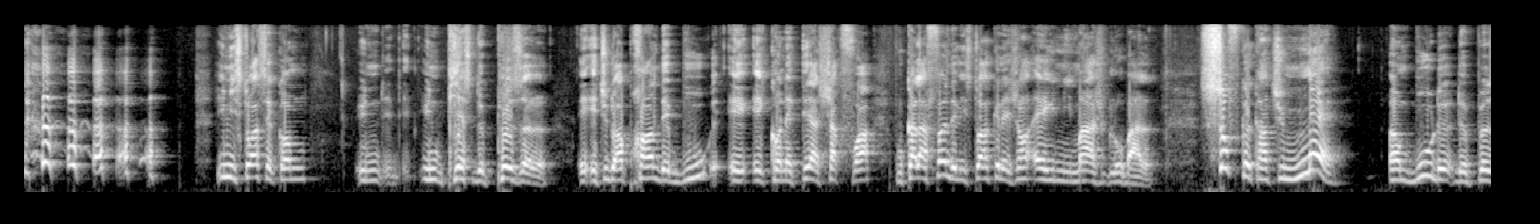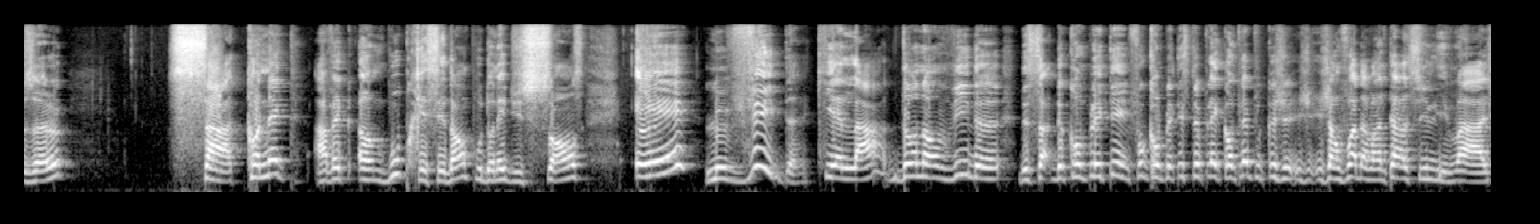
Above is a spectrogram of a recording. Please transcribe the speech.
une histoire, c'est comme une, pièce de puzzle. Et, tu dois prendre des bouts et, et connecter à chaque fois pour qu'à la fin de l'histoire, que les gens aient une image globale. Sauf que quand tu mets un bout de, puzzle, ça connecte avec un bout précédent pour donner du sens et le vide qui est là donne envie de, de, compléter. Il faut compléter, s'il te plaît, complète pour que j'envoie davantage sur l'image.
